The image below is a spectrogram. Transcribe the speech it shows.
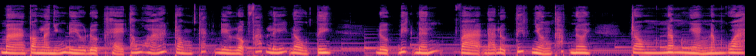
mà còn là những điều được hệ thống hóa trong các điều luật pháp lý đầu tiên, được biết đến và đã được tiếp nhận khắp nơi trong 5.000 năm qua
